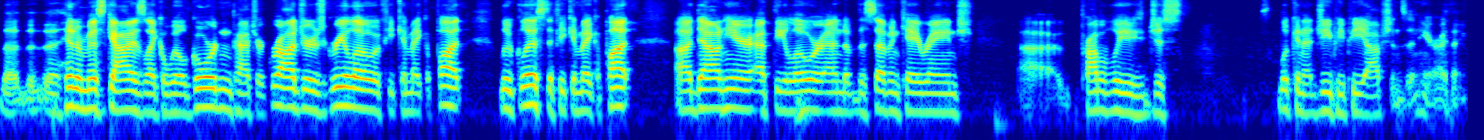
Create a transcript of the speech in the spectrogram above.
the, the, the hit or miss guys like a Will Gordon, Patrick Rodgers, Grillo, if he can make a putt, Luke List, if he can make a putt uh, down here at the lower end of the 7K range. Uh, probably just looking at GPP options in here, I think.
